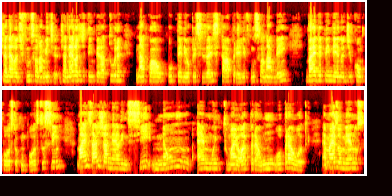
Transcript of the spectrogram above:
Janela de funcionamento, janela de temperatura na qual o pneu precisa estar para ele funcionar bem, vai dependendo de composto a composto, sim, mas a janela em si não é muito maior para um ou para outro. É mais ou menos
